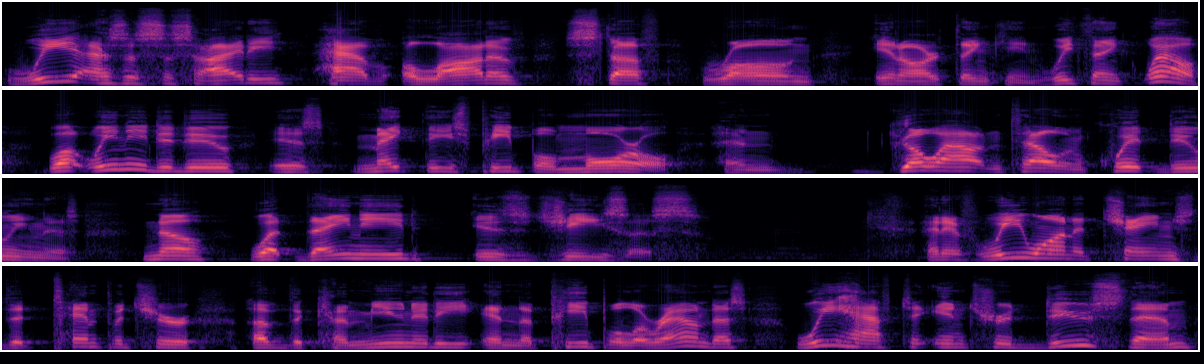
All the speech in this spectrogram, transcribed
we as a society have a lot of stuff wrong in our thinking. We think, well, what we need to do is make these people moral and go out and tell them, quit doing this. No, what they need is Jesus. And if we want to change the temperature of the community and the people around us, we have to introduce them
